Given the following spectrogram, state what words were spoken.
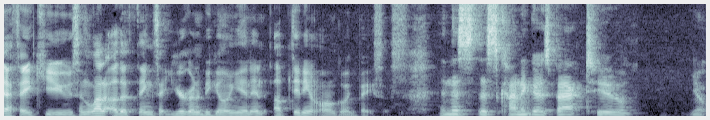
FAQs and a lot of other things that you're going to be going in and updating on an ongoing basis. And this this kind of goes back to you know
